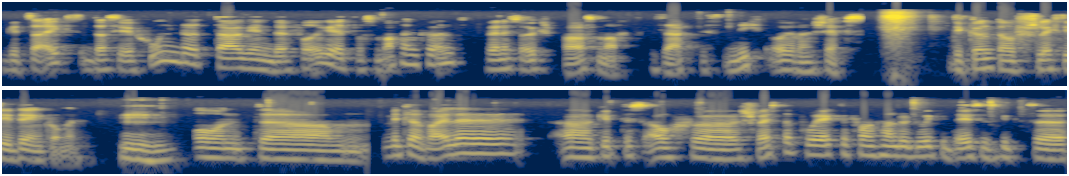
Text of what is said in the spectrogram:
gezeigt, dass ihr 100 Tage in der Folge etwas machen könnt, wenn es euch Spaß macht. Sagt es nicht euren Chefs. Die könnten auf schlechte Ideen kommen. Mhm. Und ähm, mittlerweile äh, gibt es auch äh, Schwesterprojekte von 100 Wiki Days. Es gibt äh,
